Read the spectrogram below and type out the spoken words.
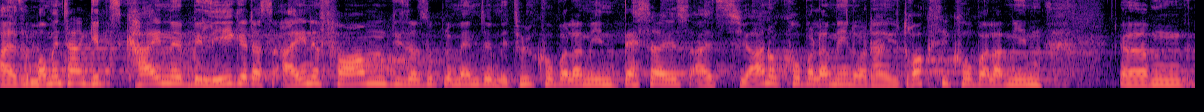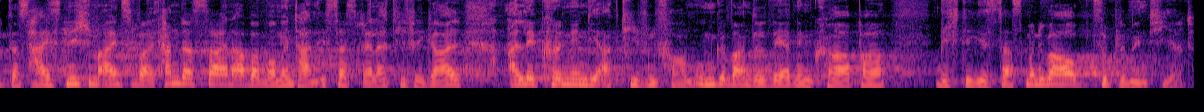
Also momentan gibt es keine Belege, dass eine Form dieser Supplemente, Methylcobalamin, besser ist als Cyanocobalamin oder Hydroxycobalamin. Ähm, das heißt nicht im Einzelfall kann das sein, aber momentan ist das relativ egal. Alle können in die aktiven Formen umgewandelt werden im Körper. Wichtig ist, dass man überhaupt supplementiert.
